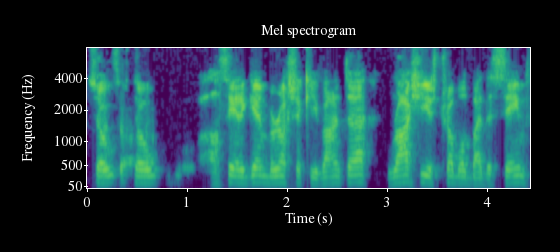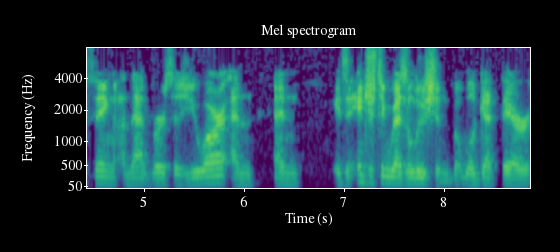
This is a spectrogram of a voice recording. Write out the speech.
So, so I'll say it again. Baruch Shekivanta. Rashi is troubled by the same thing on that verse as you are, and and it's an interesting resolution, but we'll get there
